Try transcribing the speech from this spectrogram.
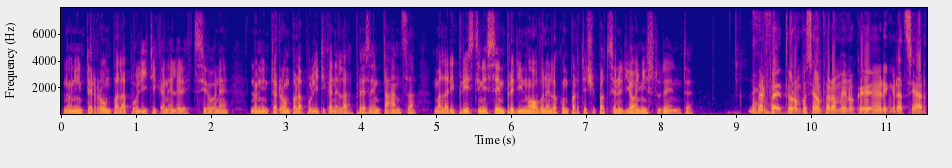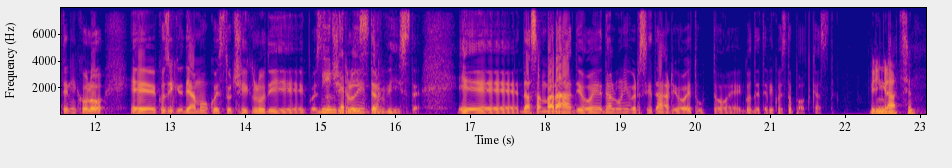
non interrompa la politica nell'elezione, non interrompa la politica nella rappresentanza, ma la ripristini sempre di nuovo nella compartecipazione di ogni studente. Beh. Perfetto, non possiamo fare a meno che ringraziarti Nicolò e così chiudiamo questo ciclo di, questo di ciclo interviste. di interviste. E da Samba Radio e dall'universitario è tutto e godetevi questo podcast. Vi ringrazio.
